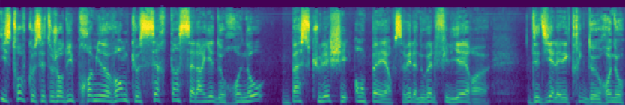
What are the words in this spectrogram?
Il se trouve que c'est aujourd'hui 1er novembre que certains salariés de Renault basculaient chez Ampère. Vous savez, la nouvelle filière euh, dédiée à l'électrique de Renault.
